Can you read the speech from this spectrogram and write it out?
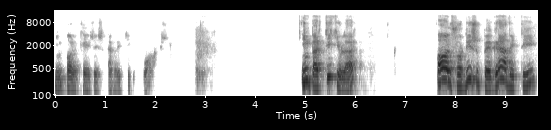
in all cases, everything works. In particular, all for this supergravity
